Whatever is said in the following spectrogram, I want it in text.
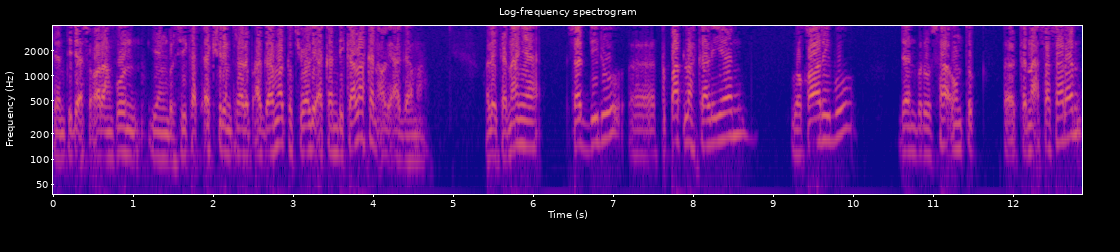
Dan tidak seorang pun yang bersikap ekstrim terhadap agama kecuali akan dikalahkan oleh agama. Oleh karenanya, saddidu, uh, tepatlah kalian waqaribu dan berusaha untuk uh, kena sasaran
